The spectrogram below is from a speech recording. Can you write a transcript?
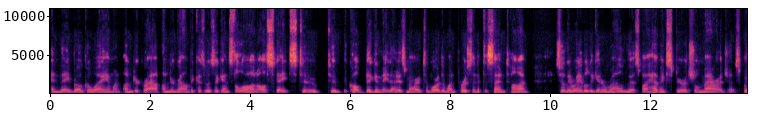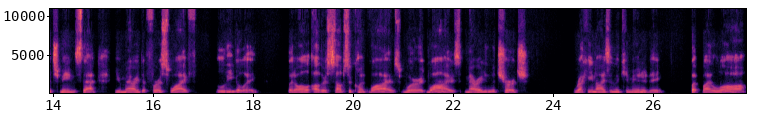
and they broke away and went underground underground because it was against the law in all states to to call bigamy that is married to more than one person at the same time so they were able to get around this by having spiritual marriages which means that you married the first wife legally but all other subsequent wives were wives married in the church recognized in the community but by law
